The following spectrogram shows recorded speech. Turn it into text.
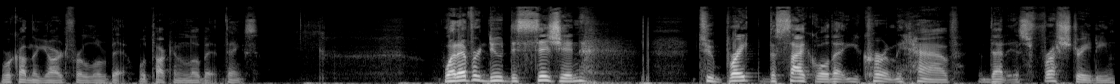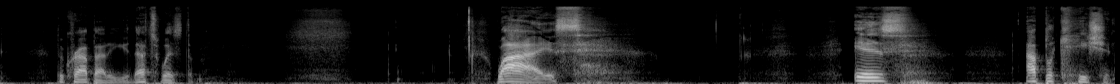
work on the yard for a little bit. We'll talk in a little bit. Thanks." Whatever new decision to break the cycle that you currently have that is frustrating, the crap out of you. That's wisdom. Wise is application.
